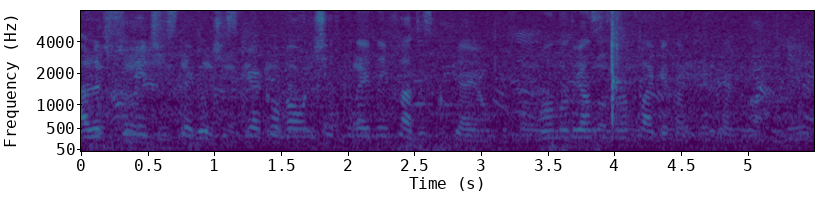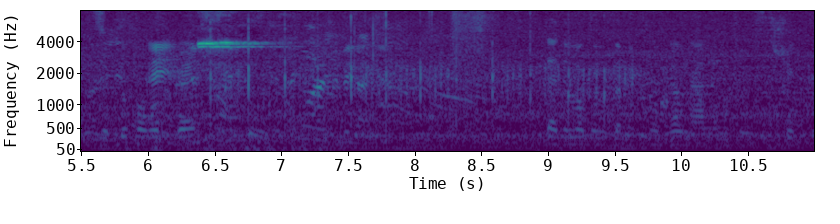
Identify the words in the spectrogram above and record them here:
Ale w sumie ci z tego, ci z Krakowa, oni się tylko na jednej fladze skupiają. Bo on od razu na flagę tak łapie, nie? Z grupą odkręci. Wtedy mogą zrobić naprawdę, ale to jest szybko.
